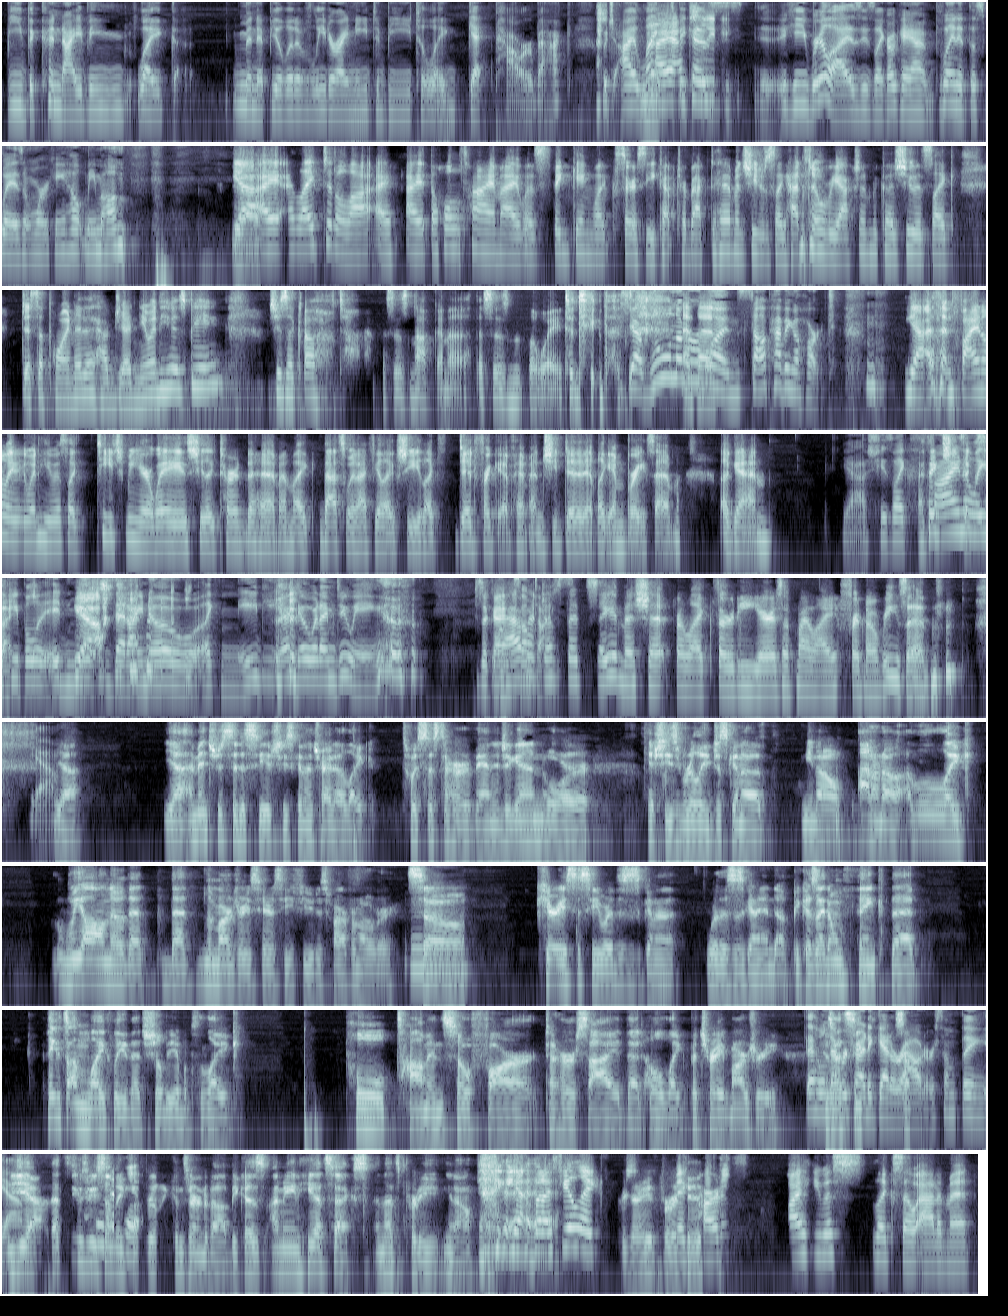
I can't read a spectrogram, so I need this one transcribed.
be the conniving, like manipulative leader I need to be to like get power back. Which I liked I because actually- he realized he's like, okay, I'm playing it this way isn't working. Help me, mom. Yeah, I, I liked it a lot. I, I the whole time I was thinking like Cersei kept her back to him and she just like had no reaction because she was like disappointed at how genuine he was being. She's like, Oh Tom, this is not gonna this isn't the way to do this. Yeah, rule number then- one: stop having a heart. Yeah, and then finally when he was like, Teach me your ways, she like turned to him and like that's when I feel like she like did forgive him and she did it like embrace him again. Yeah, she's like, I think she's finally, people admit Yeah. that I know, like maybe I know what I'm doing. She's like, I haven't sometimes. just been saying this shit for like 30 years of my life for no reason. yeah, Yeah, yeah. I'm interested to see if she's gonna try to like twist this to her advantage again, or if she's really just gonna, you know, I don't know. Like we all know that that the Margaery Cersei feud is far from over. So Mhm. curious to see where this is gonna where this is gonna end up because I don't think that I think it's unlikely that she'll be able to like pull Tommen so far to her side that he'll like betray Margaery. that he'll 'Cause that never try to get her some- out or something. Yeah, Yeah, that seems to be something she's really concerned about because I mean he had sex and that's pretty you know yeah, but I feel like great for a big kid. part of why he was like so adamant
